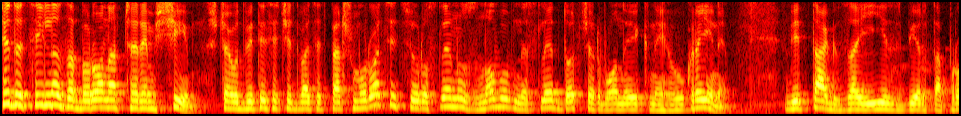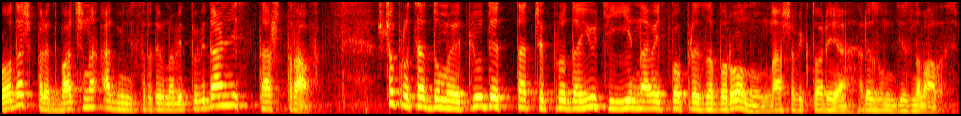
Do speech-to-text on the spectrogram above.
Чи доцільна заборона черемші? Ще у 2021 році цю рослину знову внесли до Червоної книги України. Відтак за її збір та продаж передбачена адміністративна відповідальність та штраф. Що про це думають люди та чи продають її навіть попри заборону? Наша Вікторія Резун дізнавалась.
